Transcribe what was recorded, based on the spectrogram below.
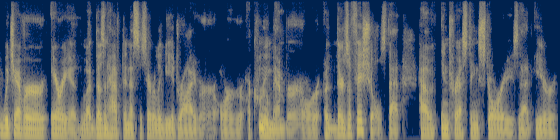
whichever area. Doesn't have to necessarily be a driver or a crew Mhm. member, or, or there's officials that have interesting stories that you're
